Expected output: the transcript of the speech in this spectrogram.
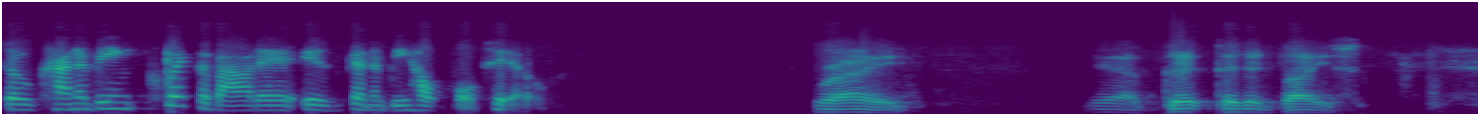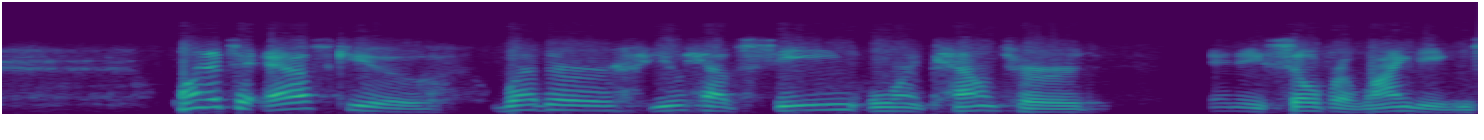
So, kind of being quick about it is going to be helpful too. Right. Yeah, good good advice. Wanted to ask you whether you have seen or encountered any silver linings,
